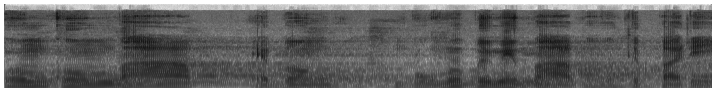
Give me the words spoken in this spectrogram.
ঘুম ঘুম ভাব এবং বুমি বুমি ভাব হতে পারে।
